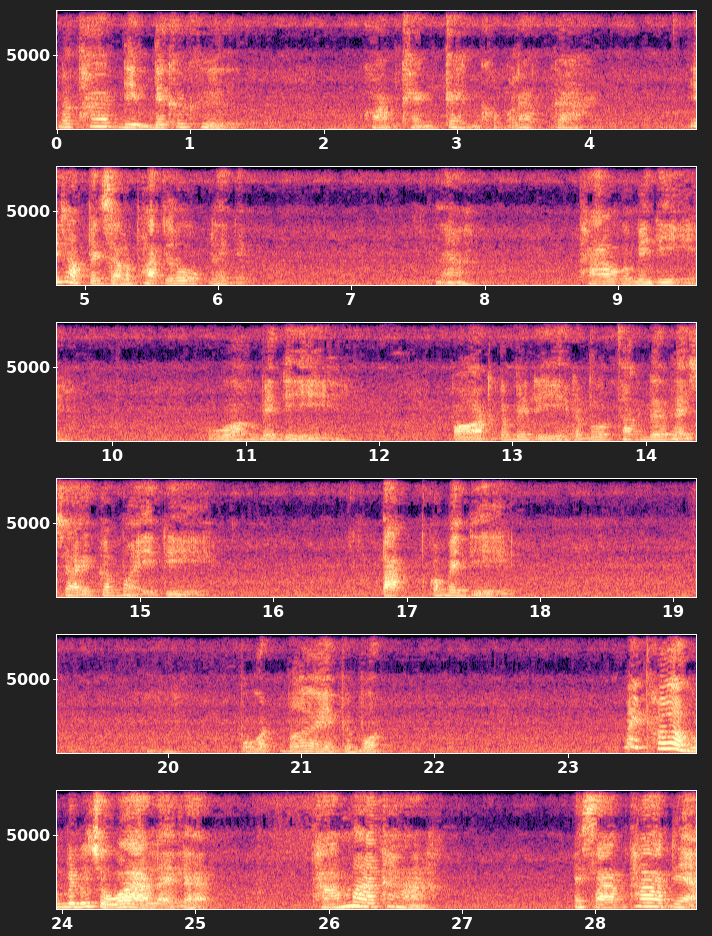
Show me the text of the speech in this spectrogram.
แล้วธาตุดินเนี่ยก็คือความแข็งแกร่งของร่างกาย นี่เราเป็นสารพัดโรคเลยเนี่ยนะเท้าก็ไม่ดี หัวก็ไม่ดี ปอดก็ไม่ดี ระบบทางเดินหายใจก็ไม่ดี ตับก็ไม่ดี ปวดเมื่อยไปหมดไม่เพิ่มก็ไม่รู้จะว่าอะไรแล้ว ถามมาค่ะ ไอ้สามธาตุเนี่ย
